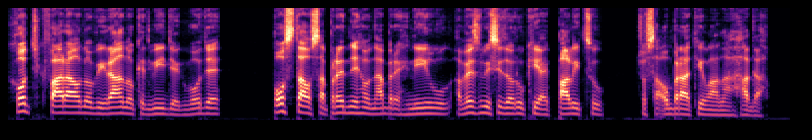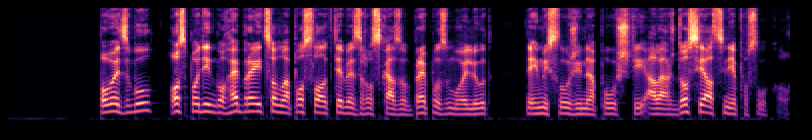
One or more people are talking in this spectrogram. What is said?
Choď k faraónovi ráno, keď vyjde k vode, postav sa pred neho na breh Nílu a vezmi si do ruky aj palicu, čo sa obrátila na hada. Povedz mu, hospodin bol Hebrejcom a poslal k tebe s rozkazom, prepust môj ľud, nech mi slúži na púšti, ale až dosiaľ si neposlúchol.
